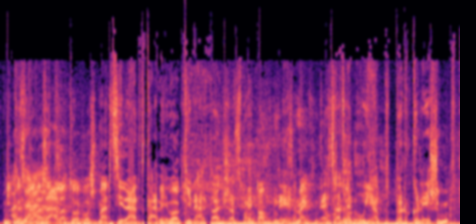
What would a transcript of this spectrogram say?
Miközben az, állat- állatorvos már szilárd kávéval kínálta, és azt mondta, nézd meg, ez a legújabb pörkölésünk.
